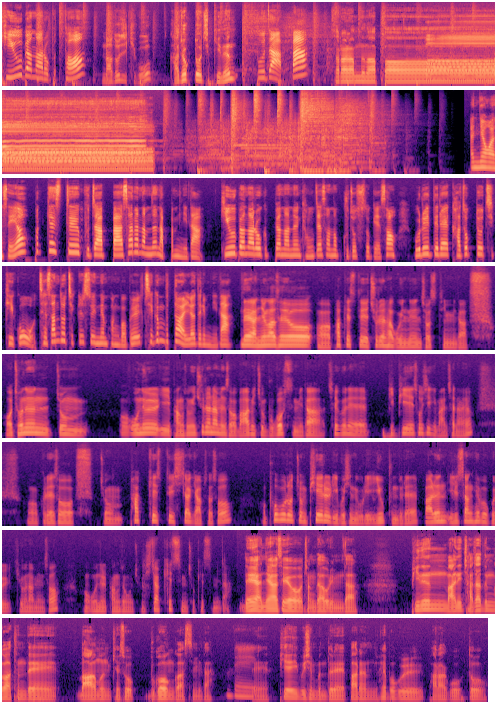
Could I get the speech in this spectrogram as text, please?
기후 변화로부터 나도 지키고 가족도 지키는 부자 아빠 살아남는 아빠. 안녕하세요. 팟캐스트 부자 아빠 살아남는 아빠입니다. 기후 변화로 급변하는 경제 산업 구조 속에서 우리들의 가족도 지키고 재산도 지킬 수 있는 방법을 지금부터 알려드립니다. 네 안녕하세요. 어, 팟캐스트에 출연하고 있는 저스틴입니다. 어, 저는 좀 어, 오늘 이 방송에 출연하면서 마음이 좀 무겁습니다. 최근에 비 피해 소식이 많잖아요. 어, 그래서 좀 팟캐스트 시작에 앞서서 어, 폭우로 좀 피해를 입으신 우리 이웃분들의 빠른 일상 회복을 기원하면서 어, 오늘 방송을 좀 시작했으면 좋겠습니다 네, 안녕하세요. 장다울입니다. 비는 많이 잦아든 것 같은데 마음은 계속 무거운 것 같습니다. 네. 네, 피해 입으신 분들의 빠른 회복을 바라고 또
